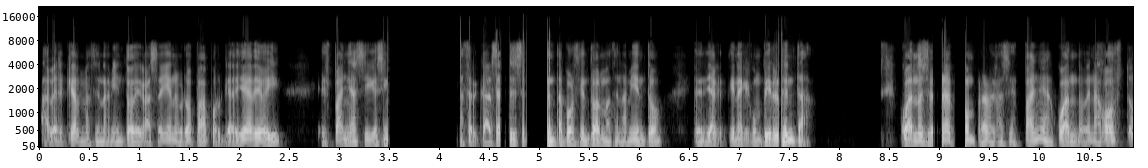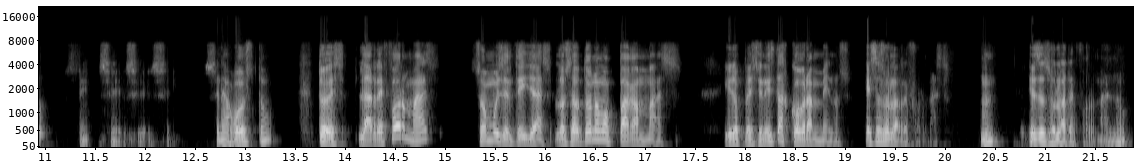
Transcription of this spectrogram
a ver qué almacenamiento de gas hay en Europa, porque a día de hoy España sigue sin acercarse al 70% de almacenamiento. Tendría, tiene que cumplir el 80%. ¿Cuándo se va a comprar gas España? ¿Cuándo? ¿En agosto? Sí, sí, sí, sí. ¿En agosto? Entonces, las reformas son muy sencillas. Los autónomos pagan más y los pensionistas cobran menos. Esas son las reformas. Esas son las reformas, ¿no?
